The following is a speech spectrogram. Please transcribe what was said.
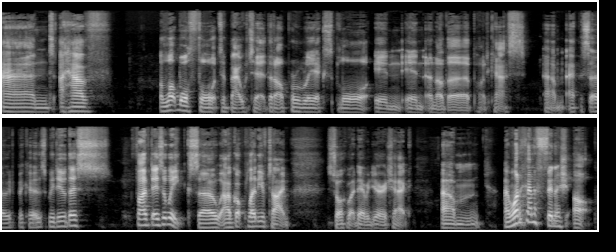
and I have a lot more thoughts about it that I'll probably explore in in another podcast um, episode because we do this five days a week, so I've got plenty of time to talk about David Jiricek. Um, I want to kind of finish up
